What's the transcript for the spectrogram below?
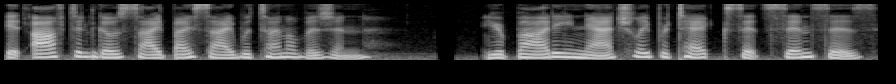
It often goes side by side with tunnel vision. Your body naturally protects its senses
